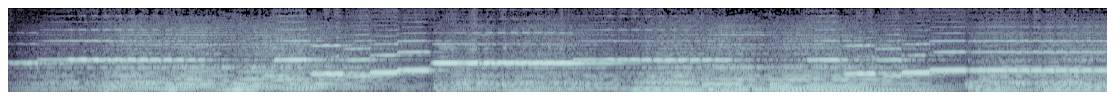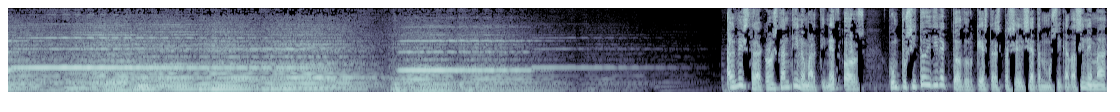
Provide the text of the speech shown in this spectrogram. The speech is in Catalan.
El mestre Constantino Martínez Ors, compositor i director d'orquestra especialitzat en música de cinema,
